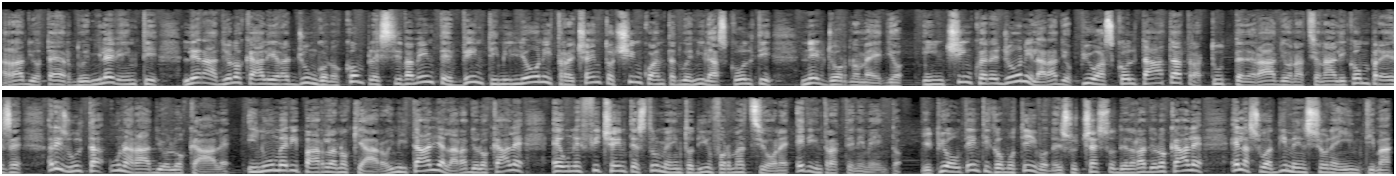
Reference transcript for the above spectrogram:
Radio Ter 2020, le radio locali raggiungono complessivamente 20 milioni 352 mila ascolti nel giorno medio. In cinque regioni la radio più ascoltata tra tutte le radio nazionali comprese risulta una radio radio locale. I numeri parlano chiaro. In Italia la radio locale è un efficiente strumento di informazione e di intrattenimento. Il più autentico motivo del successo della radio locale è la sua dimensione intima.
